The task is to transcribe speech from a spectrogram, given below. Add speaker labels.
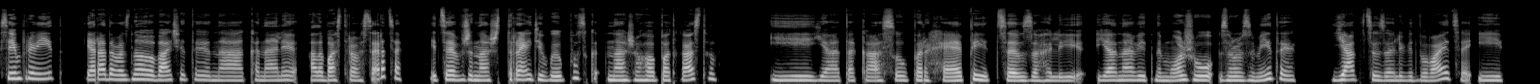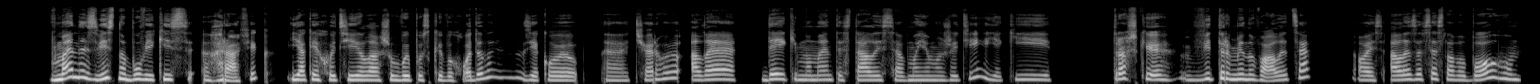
Speaker 1: Всім привіт! Я рада вас знову бачити на каналі Алебастрове серце, і це вже наш третій випуск нашого подкасту. І я така супер хеппі. Це взагалі я навіть не можу зрозуміти, як це взагалі відбувається. І в мене, звісно, був якийсь графік, як я хотіла, щоб випуски виходили, з якою е, чергою, але деякі моменти сталися в моєму житті, які трошки відтермінували це. Ось, але за все, слава Богу,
